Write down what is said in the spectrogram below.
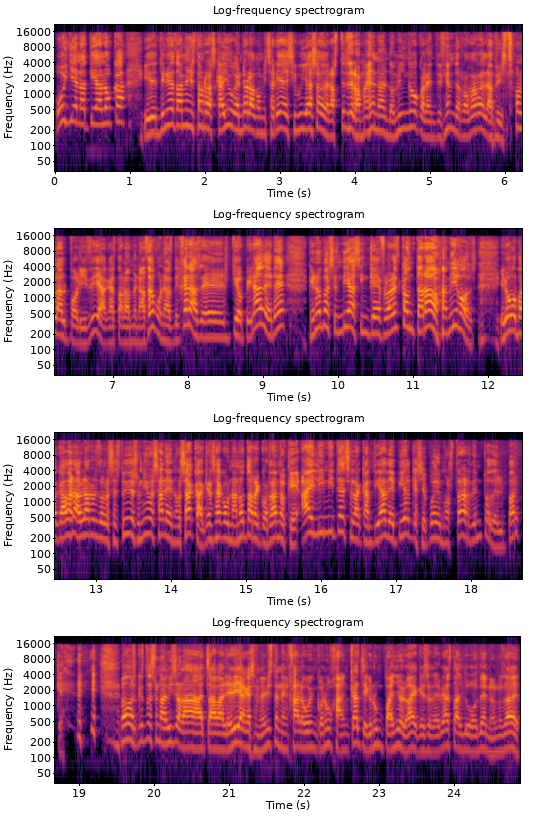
Oye, la tía loca y detenido también está un rascayu que entró a la comisaría de Shibuya de las 3 de la mañana el domingo con la intención de robarle la pistola al policía, que hasta lo amenazó con unas tijeras, el tío Pirader, ¿eh? Que no pase un día sin que florezca un tarao, amigos. Y luego, para acabar, hablaros de los estudios Universal en Osaka, que han sacado una nota recordando que hay límites en la cantidad de piel que se puede mostrar dentro del parque. Vamos, que esto es un aviso a la chavalería que se me visten en Halloween con un hancache, con un pañuelo, ay, que se les ve hasta el duodeno, ¿no sabes?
